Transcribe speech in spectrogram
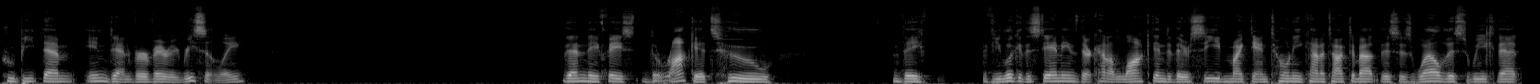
who beat them in Denver very recently Then they face the Rockets, who they, if you look at the standings, they're kind of locked into their seed. Mike D'Antoni kind of talked about this as well this week that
